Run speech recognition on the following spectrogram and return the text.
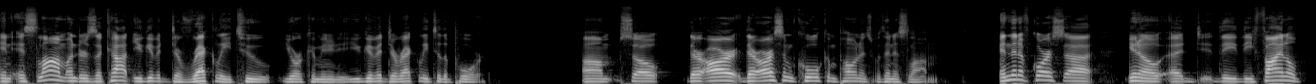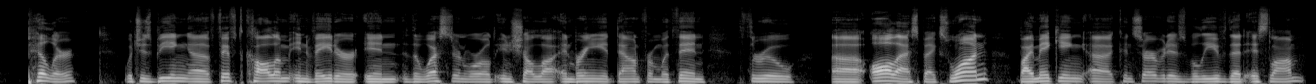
In Islam, under zakat, you give it directly to your community. You give it directly to the poor. Um, so there are there are some cool components within Islam, and then of course, uh, you know, uh, the the final pillar which is being a fifth column invader in the Western world, inshallah, and bringing it down from within through uh, all aspects. One, by making uh, conservatives believe that Islam,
